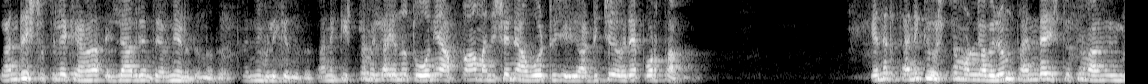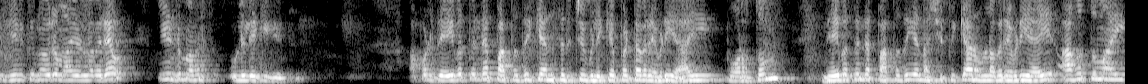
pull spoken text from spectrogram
തന്റെ ഇഷ്ടത്തിലേക്കാണ് എല്ലാവരെയും തിരഞ്ഞെടുക്കുന്നത് തിരഞ്ഞു വിളിക്കുന്നത്. തനിക്ക് ഇഷ്ടമില്ല എന്ന് തോന്നിയ അപ്പം ആ മനുഷ്യനെ അവോട്ട് ചെയ്ത് അടിച്ച് അവരെ പുറത്താക്കും. എന്നിട്ട് തനിക്കും ഇഷ്ടമുള്ളവരും തന്റെ ഇഷ്ടത്തിന് ജീവിക്കുന്നവരുമായുള്ളവരെ വീണ്ടും അവൻ ഉള്ളിലേക്ക് കയറ്റും. അപ്പോൾ ദൈവത്തിന്റെ പദ്ധതിക്കനുസരിച്ച് വിളിക്കപ്പെട്ടവർ എവിടെയായി പുറത്തും. ദൈവത്തിന്റെ പദ്ധതിയെ നശിപ്പിക്കാനുള്ളവരെവിടെയായി? അകത്തുമായി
